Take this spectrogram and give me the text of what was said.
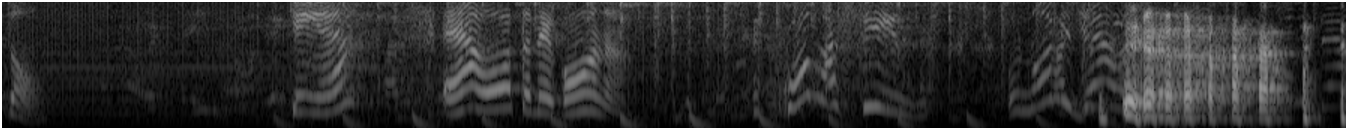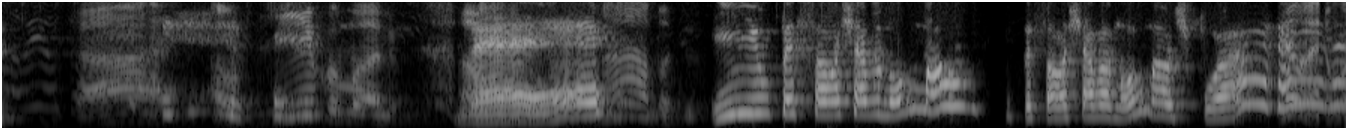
Wilton. Quem é? É a outra negona. Como assim? O nome dela? O nome dela, Wilton. Tá, ao vivo, mano. É. E o pessoal achava normal. O pessoal achava normal, tipo, ah, Não, era um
